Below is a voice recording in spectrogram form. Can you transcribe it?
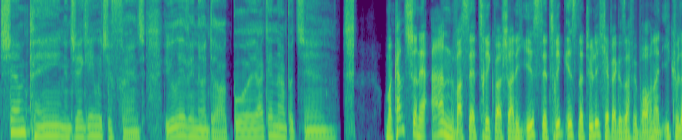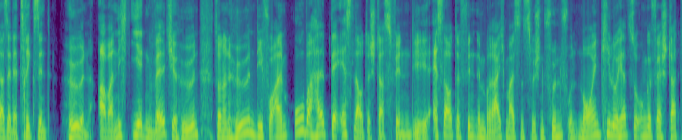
Champagne and drinking with your friends. You live in a dark, boy, I cannot pretend. Und man kann es schon erahnen, was der Trick wahrscheinlich ist. Der Trick ist natürlich, ich habe ja gesagt, wir brauchen einen Equalizer. Der Trick sind Höhen, aber nicht irgendwelche Höhen, sondern Höhen, die vor allem oberhalb der S-Laute stattfinden. Die S-Laute finden im Bereich meistens zwischen 5 und 9 Kilohertz so ungefähr statt.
